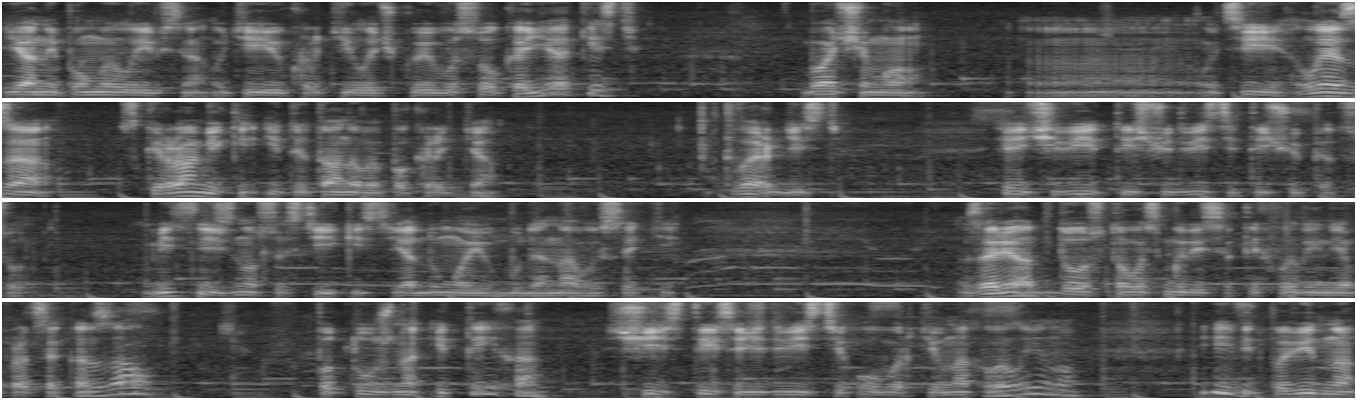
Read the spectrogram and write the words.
я не помилився отією крутілочкою висока якість. Бачимо е- оці леза з кераміки і титанове покриття. Твердість HV 1200-1500. Міцність зносостійкість, я думаю, буде на висоті. Заряд до 180 хвилин я про це казав. Потужна і тиха. 6200 обертів на хвилину. І відповідно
